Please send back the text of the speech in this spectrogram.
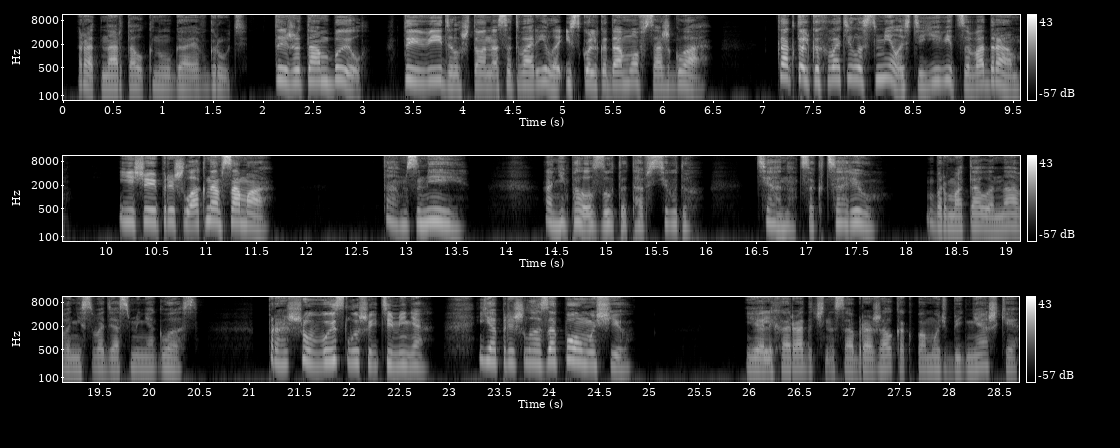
— Ратнар толкнул Гая в грудь. «Ты же там был! Ты видел, что она сотворила и сколько домов сожгла! Как только хватило смелости явиться в Адрам! Еще и пришла к нам сама!» «Там змеи! Они ползут отовсюду, тянутся к царю!» — бормотала Нава, не сводя с меня глаз. «Прошу, выслушайте меня! Я пришла за помощью!» Я лихорадочно соображал, как помочь бедняжке,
